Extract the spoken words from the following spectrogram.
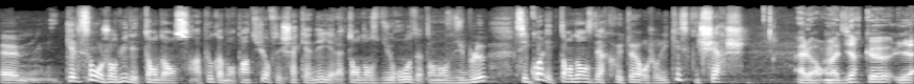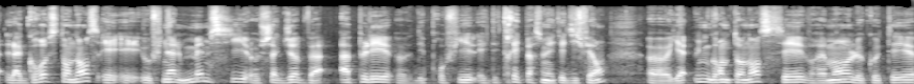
quelles sont aujourd'hui les tendances Un peu comme en peinture, c'est chaque année il y a la tendance du rose, la tendance du bleu. C'est quoi les tendances des recruteurs aujourd'hui? Qu'est-ce qu'ils cherchent? Alors, on va dire que la, grosse tendance, et, au final, même si euh, chaque job va appeler euh, des profils et des traits de personnalité différents, euh, il y a une grande tendance, c'est vraiment le côté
